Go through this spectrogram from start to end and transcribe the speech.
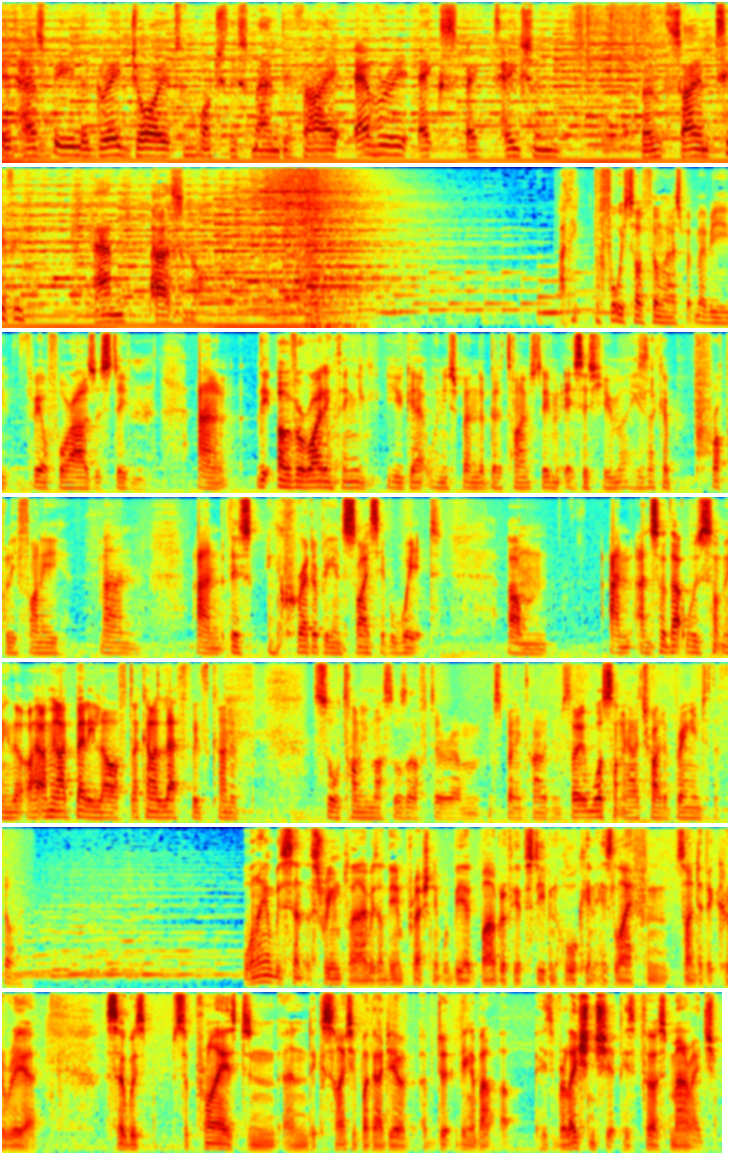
It has been a great joy to watch this man defy every expectation, both scientific and personal. I think before we started filming, I spent maybe three or four hours with Stephen. And the overriding thing you, you get when you spend a bit of time with Stephen is his humour. He's like a properly funny man and this incredibly incisive wit. Um, and, and so that was something that I, I mean, I barely laughed. I kind of left with kind of sore tummy muscles after um, spending time with him. So it was something I tried to bring into the film. When I was sent the screenplay, I was under the impression it would be a biography of Stephen Hawking, his life and scientific career. So was surprised and, and excited by the idea of, of being about uh, his relationship, his first marriage.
